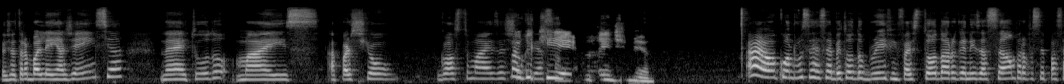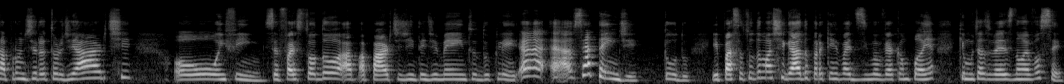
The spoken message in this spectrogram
eu já trabalhei em agência, né, e tudo, mas a parte que eu gosto mais é Mas o que é atendimento? Ah, é quando você recebe todo o briefing, faz toda a organização para você passar para um diretor de arte, ou, enfim, você faz toda a, a parte de entendimento do cliente. É, é, você atende tudo. E passa tudo mastigado para quem vai desenvolver a campanha, que muitas vezes não é você.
